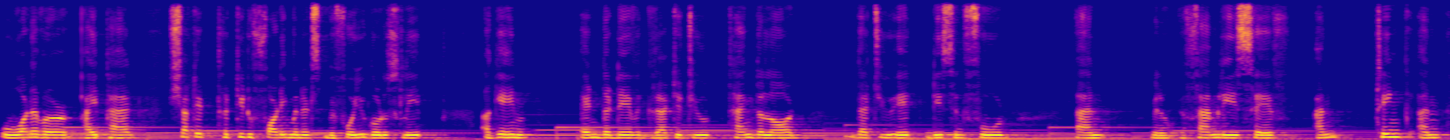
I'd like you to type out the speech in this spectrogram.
whatever, iPad, shut it 30 to 40 minutes before you go to sleep. Again, end the day with gratitude. Thank the Lord that you ate decent food and you know your family is safe and think and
